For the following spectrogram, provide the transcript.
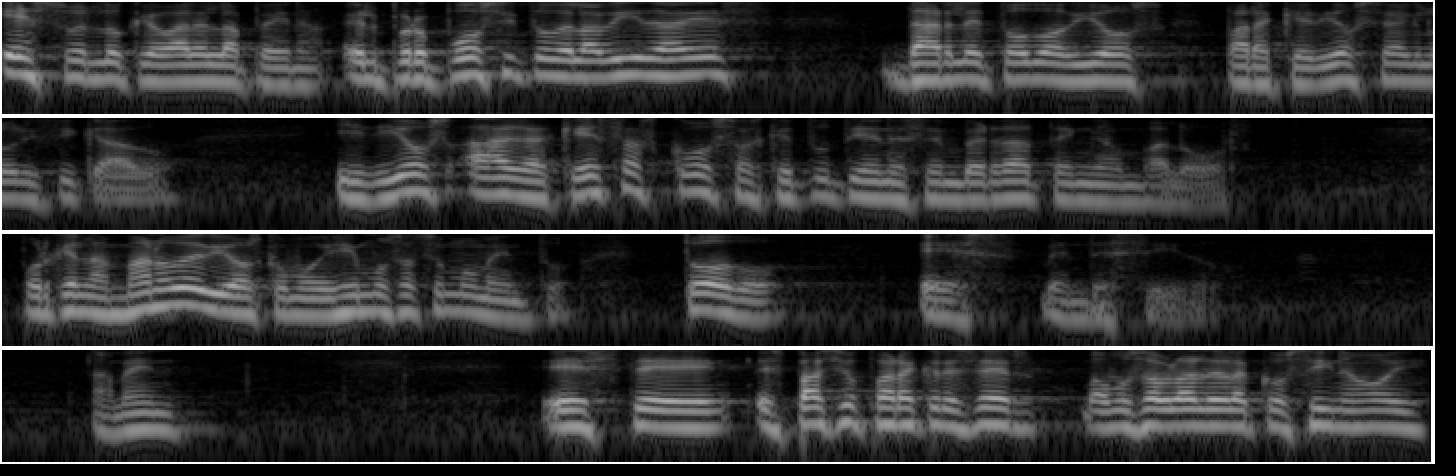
eso es lo que vale la pena. El propósito de la vida es darle todo a Dios para que Dios sea glorificado y Dios haga que esas cosas que tú tienes en verdad tengan valor. Porque en las manos de Dios, como dijimos hace un momento, todo es bendecido. Amén. Este espacio para crecer. Vamos a hablar de la cocina hoy.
